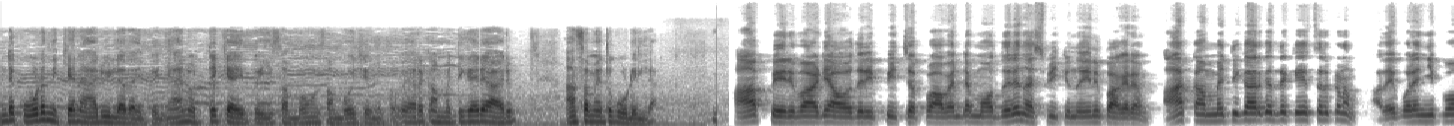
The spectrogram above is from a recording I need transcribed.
എന്റെ കൂടെ നിൽക്കാൻ ആരും ഇല്ലാതായിപ്പോയി ഞാൻ ഒറ്റയ്ക്കായിപ്പോയി ഈ സംഭവങ്ങൾ സംഭവിച്ചു കഴിഞ്ഞപ്പോൾ വേറെ കമ്മിറ്റിക്കാർ ആരും ആ സമയത്ത് കൂടില്ല ആ പരിപാടി അവതരിപ്പിച്ചപ്പോ അവന്റെ മുതൽ നശിപ്പിക്കുന്നതിന് പകരം ആ കമ്മിറ്റിക്കാർക്കെതിരെ കേസെടുക്കണം അതേപോലെ ഇനിയിപ്പോ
